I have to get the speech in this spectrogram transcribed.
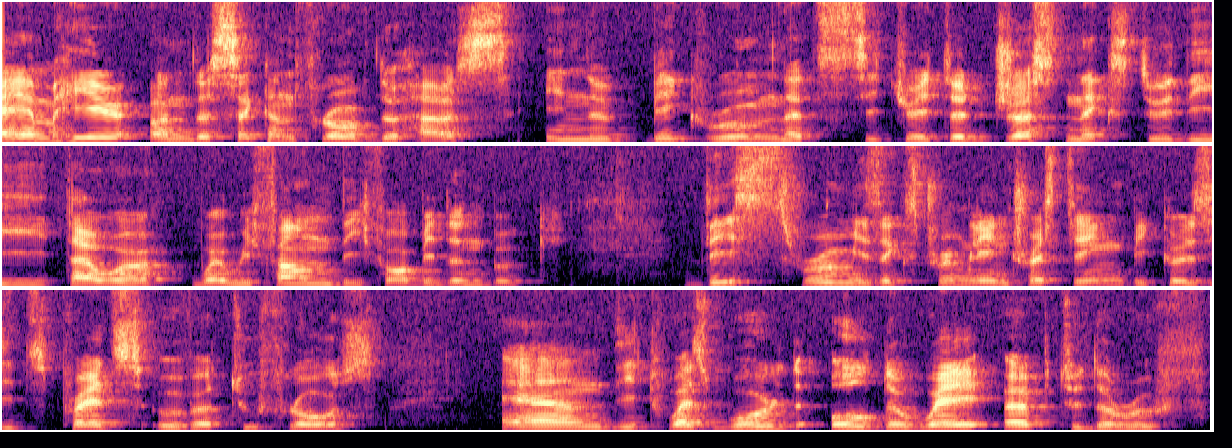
I am here on the second floor of the house in a big room that's situated just next to the tower where we found the Forbidden Book. This room is extremely interesting because it spreads over two floors and it was walled all the way up to the roof.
